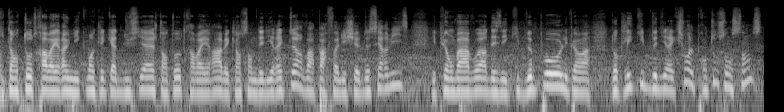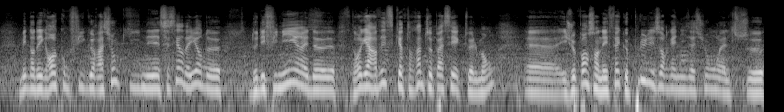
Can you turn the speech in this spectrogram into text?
qui tantôt travaillera uniquement avec les cadres du siège, tantôt travaillera avec l'ensemble des directeurs, voire parfois les chefs de service. Et puis on va avoir des équipes de pôle. Et puis on va- Donc l'équipe de direction, elle prend tout son sens, mais dans des grandes configurations qu'il est nécessaire d'ailleurs de, de définir et de, de regarder ce qui est en train de se passer actuellement. Euh, et je pense en effet que plus les organisations elles, se,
